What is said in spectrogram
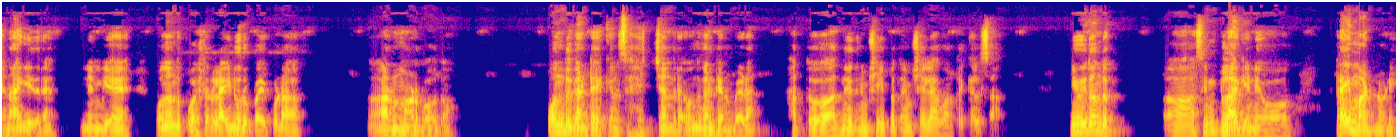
ಚೆನ್ನಾಗಿದ್ರೆ, ನಿಮಗೆ ಒಂದೊಂದು ಪೋಸ್ಟರಲ್ಲಿ ಐನೂರು ರೂಪಾಯಿ ಕೂಡ ಅರ್ನ್ ಮಾಡಬಹುದು ಒಂದು ಗಂಟೆ ಕೆಲಸ ಹೆಚ್ಚಂದ್ರೆ, ಒಂದು ಗಂಟೆ ಏನು ಬೇಡ, ಹತ್ತು, ಹದಿನೈದು ನಿಮಿಷ, ಇಪ್ಪತ್ತು ನಿಮಿಷದಲ್ಲಿ ಆಗುವಂಥ ಕೆಲಸ. ನೀವು ಇದೊಂದು ಸಿಂಪಲ್ ಆಗಿ ನೀವು ಟ್ರೈ ಮಾಡಿ ನೋಡಿ,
